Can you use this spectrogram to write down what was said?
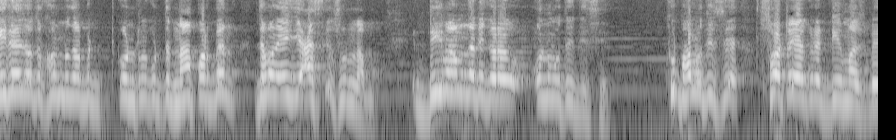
এইটা যতক্ষণ আপনি কন্ট্রোল করতে না পারবেন, যেমন এই যে আজকে শুনলাম, ডিম আমদানি করার অনুমতি দিছে। খুব ভালো দিছে ছ টাকা করে ডিম আসবে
